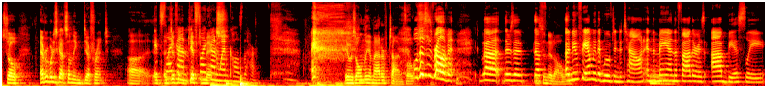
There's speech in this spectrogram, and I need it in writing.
So everybody's got something different. Uh, it's a, like different on gift it's like mix. on when calls the heart. it was only a matter of time, folks. Well, this is relevant. Uh, there's a a, a new family that moved into town, and the man, the father, is obviously,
